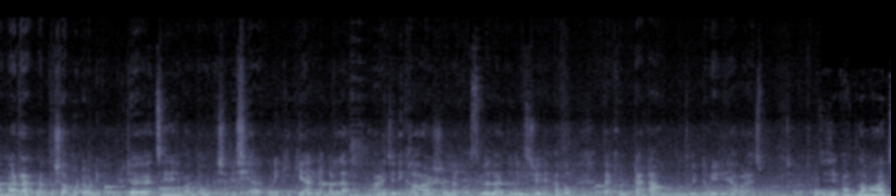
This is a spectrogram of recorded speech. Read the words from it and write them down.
আমার রান্না তো সব মোটামুটি কমপ্লিট হয়ে গেছে। এবার তোমাদের সাথে শেয়ার করি কী কী রান্না করলাম। আর যদি খাওয়ার সময় পসিবল হয়, তো নিশ্চয়ই দেখাবো। তো এখন টাটা, নতুন একটা বিরিয়ানি আবার আসব। হচ্ছে যে কাতলা মাছ,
